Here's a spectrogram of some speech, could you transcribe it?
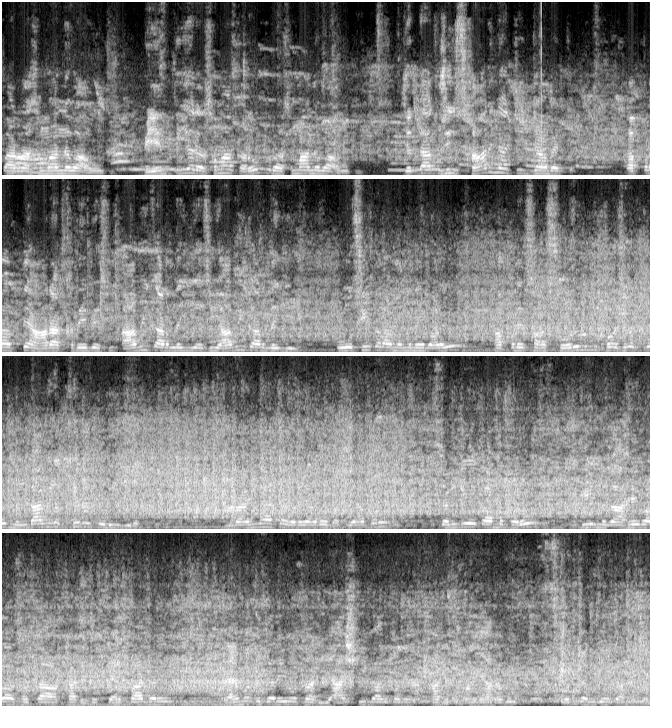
ਪਰ ਰਸਮਾਂ ਨਿਭਾਓ ਬੇਨਤੀ ਹੈ ਰਸਮਾਂ ਕਰੋ, ਰਸਮਾਂ ਨਿਭਾਓ ਜਿੱਦਾਂ ਤੁਸੀਂ ਸਾਰੀਆਂ ਚੀਜ਼ਾਂ ਵਿੱਚ ਆਪਣਾ ਧਿਆਨ ਰੱਖਦੇ ਵੀ ਅਸੀਂ ਆ ਵੀ ਕਰ ਲਈਏ, ਅਸੀਂ ਆ ਵੀ ਕਰ ਲਈਏ, ਉਸੇ ਤਰ੍ਹਾਂ ਮੰਨਣੇ ਵਾਲਿਓ, ਆਪਣੇ ਸੱਸ ਸਹੁਰੇ ਨੂੰ ਵੀ ਖੁਸ਼ ਰੱਖੋ, ਮੁੰਡਾ ਵੀ ਰੱਖੇ ਤੇ ਕੁੜੀ ਵੀ ਰੱਖੇ। ਲੜਾਈਆਂ, ਝਗੜਿਆਂ ਤੋਂ ਬਚਿਆ ਕਰੋ, ਚੰਗੇ ਕੰਮ ਕਰੋ, ਵੀ ਨਗਾਹੇ ਵਾਲਾ ਸਰਕਾਰ ਸਾਡੇ ਤੇ ਕਿਰਪਾ ਕਰੇ। ਰਹਿਮਤ ਕਰੇ ਉਹ ਤੁਹਾਡੀ ਆਸ਼ੀਰਵਾਦ ਬਣਿਆ ਸਾਡੇ ਤੇ ਬਣਿਆ ਰਹੇ ਉਹ ਚੰਗੇ ਕੰਮ ਕਰੇ।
